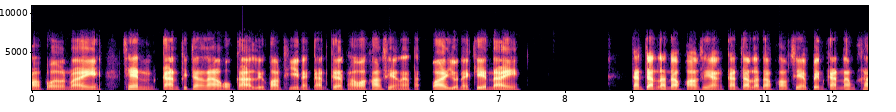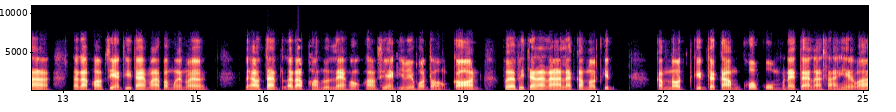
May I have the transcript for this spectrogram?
ประเมินไว้ เช่น การพิจารณาโอกาสหรือความถี่ในการเกิดภาวะความเสี่ยงต่างว่าอยู่ในเกณฑ์ใด การจัดลำดับความเสี่ยง การจัดลำดับความเสี่ยงเป็นการนำค่าระดับความเสี่ยงที่ได้มาประเมินไว้ แล้วจัดระดับความรุนแรงของความเสี่ยงที่มีผลต่อองค์กร เพื่อพิจารณาและกำหนดกิจกำหนดกิจกรรมควบคุมในแต่ละสาเหตุว่า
